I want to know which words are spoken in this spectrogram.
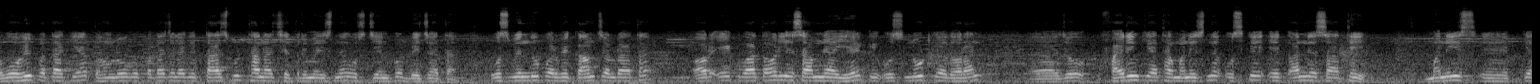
वो भी पता किया तो हम लोगों को पता चला कि ताजपुर थाना क्षेत्र में इसने उस चेन को बेचा था। उस बिंदु पर भी काम चल रहा था और एक बात और ये सामने आई है कि उस लूट के दौरान जो फायरिंग किया था मनीष ने, उसके एक अन्य साथी मनीष के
